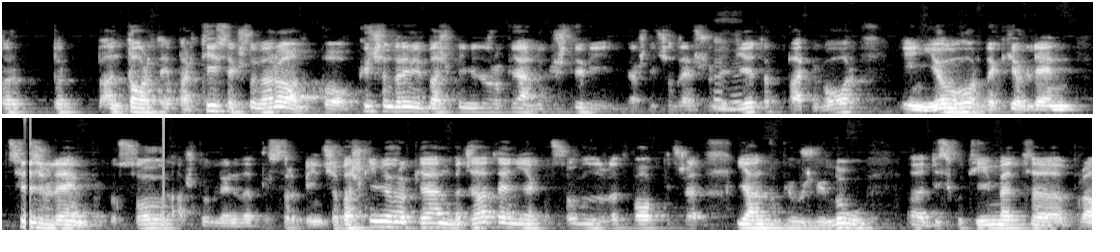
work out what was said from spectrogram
për për anëtarët e partisë e kështu me radhë, po ky qëndrim i Bashkimit Evropian nuk është i ri, është një qëndrim shumë i mhm. vjetër, parimor, i njohur dhe kjo vlen siç vlen për Kosovën, ashtu vlen edhe për Serbinë. Që Bashkimi Evropian me gjasë e njeh Kosovën dhe vetë fakti që janë duke u zhvilluar Diskutimet, pra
